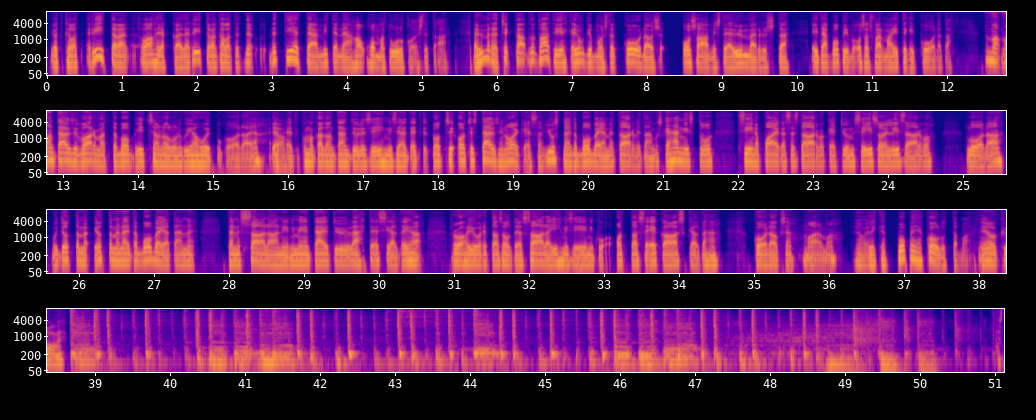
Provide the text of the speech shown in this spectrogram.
jotka ovat riittävän lahjakkaita, riittävän talat, että ne, ne tietää, miten nämä hommat ulkoistetaan. Mä ymmärrän, että se vaatii ehkä jonkinmoista koodausosaamista ja ymmärrystä. Ei tämä Bobi osas varmaan itsekin koodata. No mä, mä oon täysin varma, että Bob itse on ollut niinku ihan huippukoodaaja. Et, et, kun mä katson tämän tyylisiä ihmisiä, että et, et, oot, oot siis täysin oikeassa. Just näitä Bobeja me tarvitaan, koska hän istuu siinä paikassa sitä arvoketjua, missä isoin lisäarvo luodaan. Mutta jotta me, jotta me näitä Bobeja tänne tänne saadaan, niin meidän täytyy lähteä sieltä ihan ruohonjuuritasolta ja saada ihmisiä niin kuin ottaa se eka askel tähän koodauksen maailmaan. Joo, eli popeja kouluttamaan. Joo, kyllä.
